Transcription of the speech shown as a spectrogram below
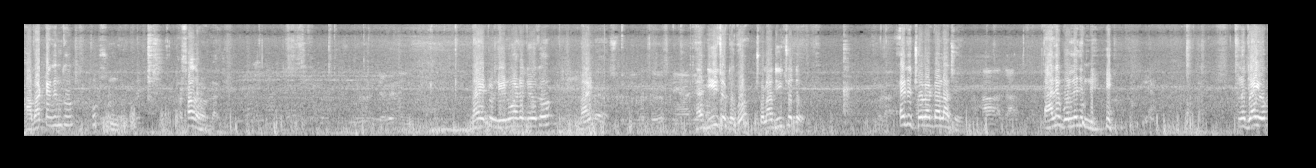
খাবারটা কিন্তু খুব সুন্দর। অসাধারণ লাগছে। ভাই একটু নেনুয়াটা দিও তো। ভাই? হ্যাঁ দিয়েছ তো গো। ছোলা দিয়েছ তো? এই তো ছোলার ডাল আছে। তাহলে বললে যে নেই। যাই হোক,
